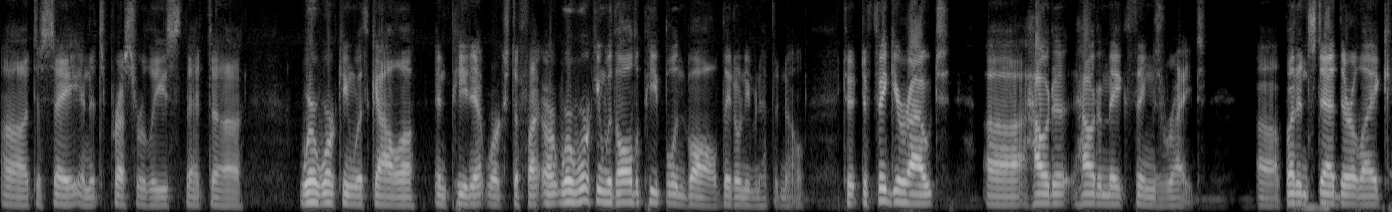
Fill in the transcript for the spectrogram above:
uh, to say in its press release that uh, we're working with Gala and pNetworks to find, or we're working with all the people involved. They don't even have to know to to figure out uh, how to how to make things right. Uh, but instead, they're like,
